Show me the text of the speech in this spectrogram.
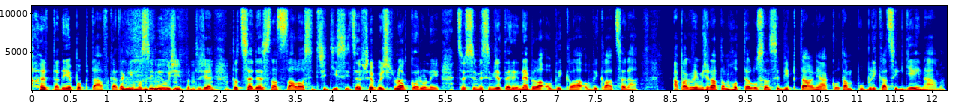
tady je poptávka, tak ji musí využít, protože to CD snad stálo asi tři tisíce přepočtu na koruny, což si myslím, že tehdy nebyla obvyklá, obvyklá cena. A pak vím, že na tom hotelu jsem si vyptal nějakou tam publikaci k dějinám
